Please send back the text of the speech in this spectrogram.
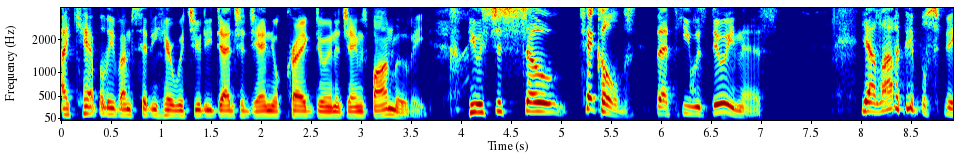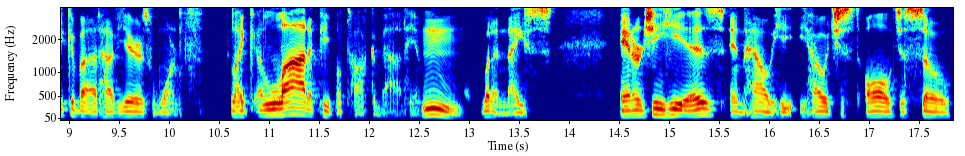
"I can't believe I'm sitting here with Judi Dench and Daniel Craig doing a James Bond movie." He was just so tickled that he was doing this. Yeah, a lot of people speak about Javier's warmth. Like a lot of people talk about him. Mm. What a nice energy he is, and how he how it's just all just so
